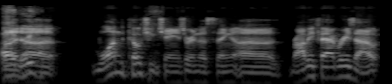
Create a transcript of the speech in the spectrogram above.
But uh, one coaching change during this thing. Uh, Robby Fabbri's out.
